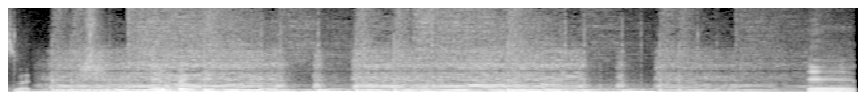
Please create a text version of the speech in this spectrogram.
Só- É, ter. É,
